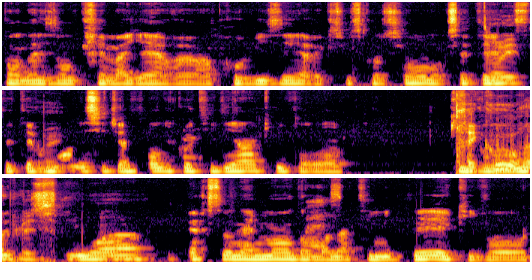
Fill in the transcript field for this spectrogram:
pendaison de crémaillère euh, improvisée avec suscaution. Donc c'était, oui. c'était vraiment oui. des situations du quotidien qui vont, très court en plus. Moi, personnellement, dans mon intimité et qui vont,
